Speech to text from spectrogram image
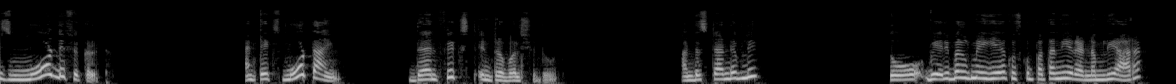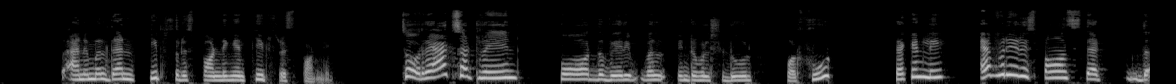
is more difficult and takes more time than fix interval schedule understandably تو ویریبل میں یہ ہے کہ اس کو پتا نہیں رینڈملی آ رہا animal then keeps responding and keeps responding so rats are trained for the variable interval schedule for food secondly every that the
